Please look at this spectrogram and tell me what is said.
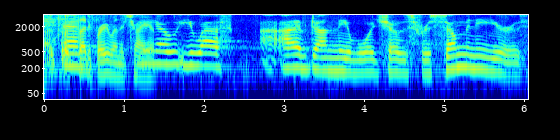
I'm so and, excited for everyone to try you it. You know, you ask. I've done the award shows for so many years.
